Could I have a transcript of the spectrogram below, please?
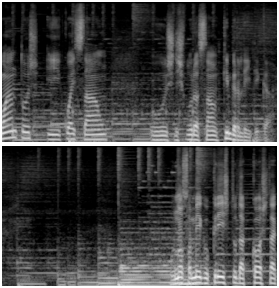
quantos e quais são os de exploração kimberlítica. O nosso amigo Cristo da Costa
